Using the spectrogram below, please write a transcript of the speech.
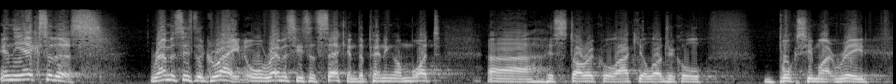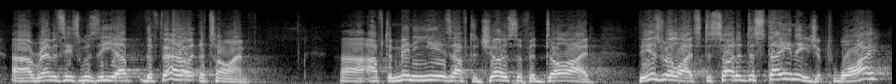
In the Exodus, Ramesses the Great, or Ramesses Second, depending on what uh, historical, archaeological books you might read, uh, Ramesses was the, uh, the Pharaoh at the time. Uh, after many years after Joseph had died, the Israelites decided to stay in Egypt. Why?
